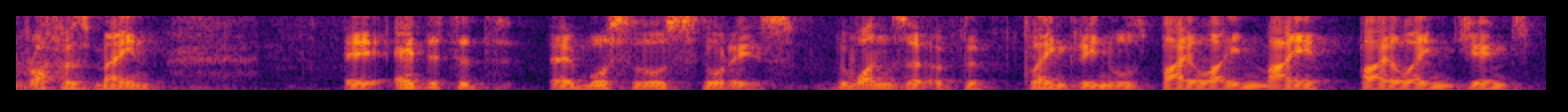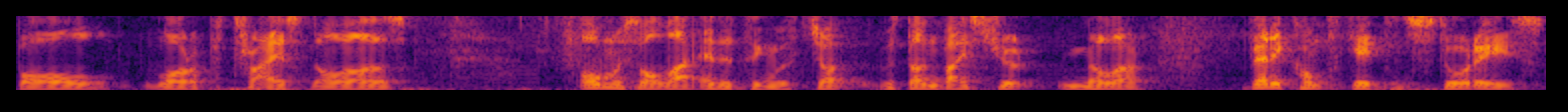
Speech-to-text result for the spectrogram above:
rough as mine, uh, edited uh, most of those stories. The ones that of the Glenn Greenwald's byline, my byline, James Ball, Laura Poitras, and all others. Almost all that editing was, ju- was done by Stuart Millar. Very complicated stories,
